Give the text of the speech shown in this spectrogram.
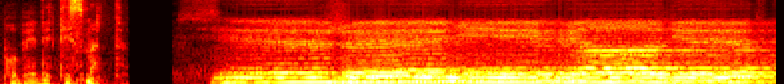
pobediti smrt. Сежени грядет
